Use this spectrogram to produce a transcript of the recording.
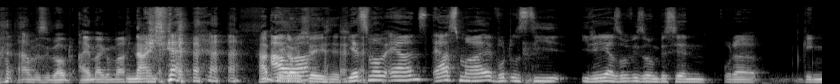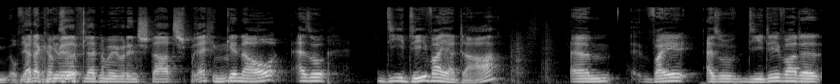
Haben wir es überhaupt einmal gemacht? Nein. Habt ihr, glaube ich, wirklich nicht. jetzt mal im Ernst, erstmal wurde uns die Idee ja sowieso ein bisschen oder ging auf Ja, da können wir so, vielleicht nochmal über den Start sprechen. Genau, also die Idee war ja da, ähm, weil, also die Idee war, der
